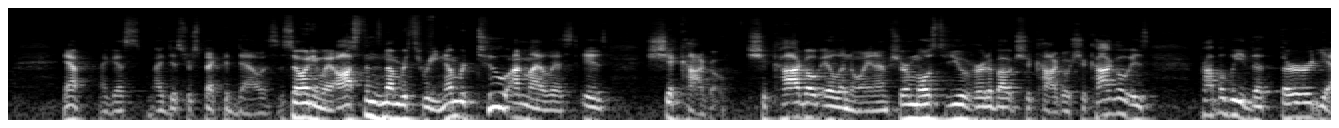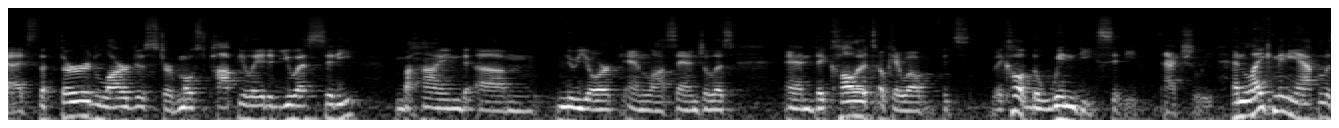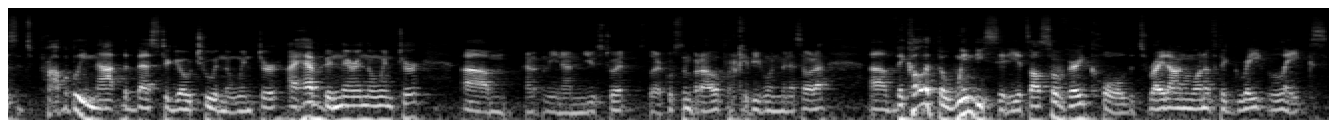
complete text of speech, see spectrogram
yeah, I guess I disrespected Dallas. So anyway, Austin's number three. Number two on my list is Chicago. Chicago, Illinois. And I'm sure most of you have heard about Chicago. Chicago is probably the third, yeah, it's the third largest or most populated U.S. city behind um, New York and Los Angeles, and they call it okay. Well, it's they call it the Windy City actually. And like Minneapolis, it's probably not the best to go to in the winter. I have been there in the winter. Um, I mean, I'm used to it. Estoy acostumbrado porque vivo en Minnesota. Um, they call it the Windy City. It's also very cold. It's right on one of the Great Lakes.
